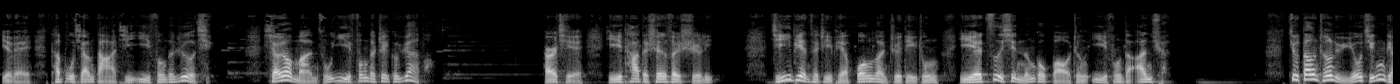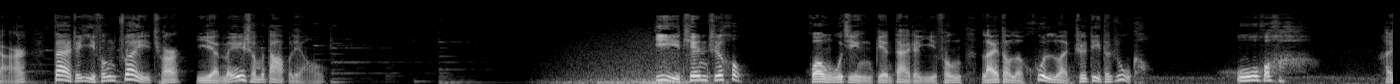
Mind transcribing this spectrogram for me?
因为他不想打击易峰的热情，想要满足易峰的这个愿望。而且以他的身份实力，即便在这片慌乱之地中，也自信能够保证易峰的安全。就当成旅游景点带着易峰转一圈也没什么大不了。一天之后，荒无境便带着易峰来到了混乱之地的入口。哇，还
